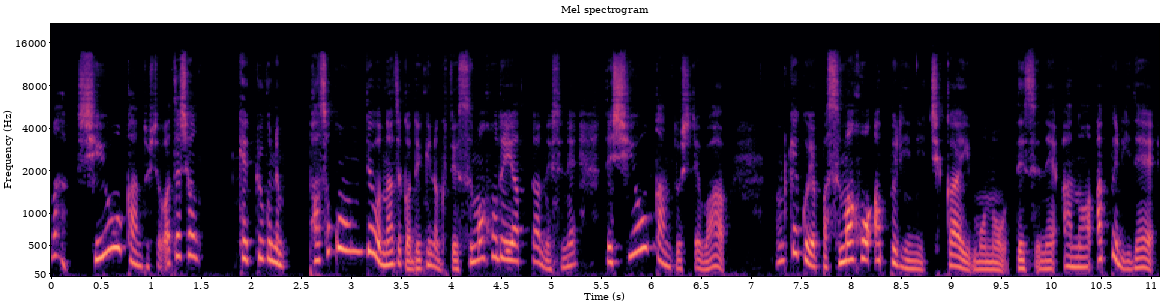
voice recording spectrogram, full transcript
まあ、使用感として、私は結局ね、パソコンではなぜかできなくて、スマホでやったんですね。で、使用感としては、結構やっぱスマホアプリに近いものですね。あの、アプリで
